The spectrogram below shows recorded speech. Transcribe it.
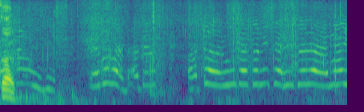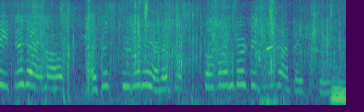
चल हे बघा, आता आता अरुण आम्हाला इथे जायला असंच फिरून यायला तोपर्यंत तिकडे हम्म.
